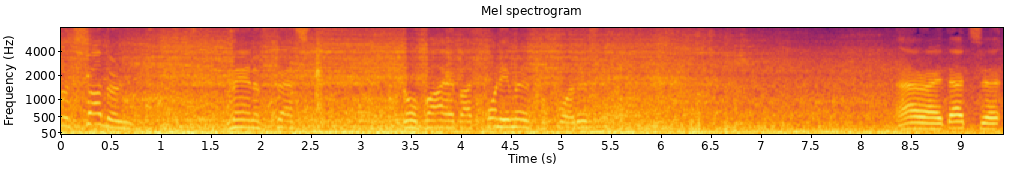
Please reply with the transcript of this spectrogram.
Norfolk Southern manifest go by about 20 minutes before this. All right, that's it.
